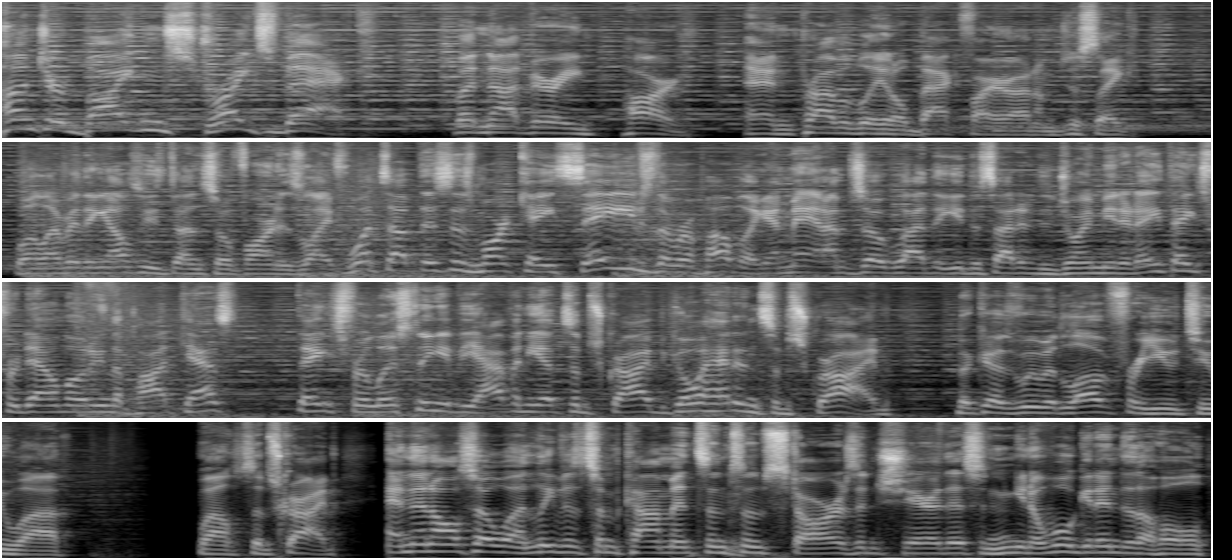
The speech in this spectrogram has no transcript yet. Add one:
Hunter Biden strikes back, but not very hard. And probably it'll backfire on him, just like, well, everything else he's done so far in his life. What's up? This is Mark Kaye Saves the Republic. And man, I'm so glad that you decided to join me today. Thanks for downloading the podcast. Thanks for listening. If you haven't yet subscribed, go ahead and subscribe because we would love for you to, uh, well, subscribe. And then also uh, leave us some comments and some stars and share this. And, you know, we'll get into the whole,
